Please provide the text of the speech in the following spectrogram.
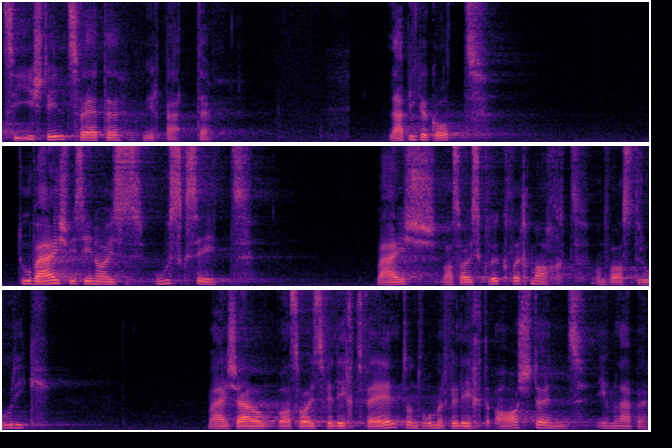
Sie ein, still zu werden, wir beten. Lebiger Gott, du weißt, wie es in uns aussieht, weißt, was uns glücklich macht und was traurig. Weißt auch, was uns vielleicht fehlt und wo wir vielleicht anstehen im Leben.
